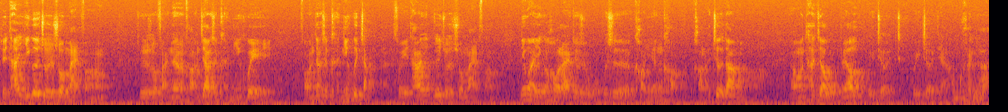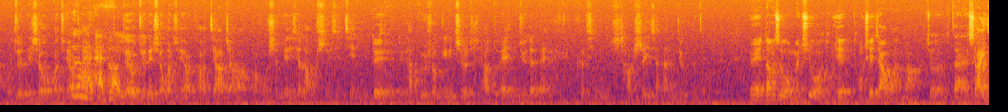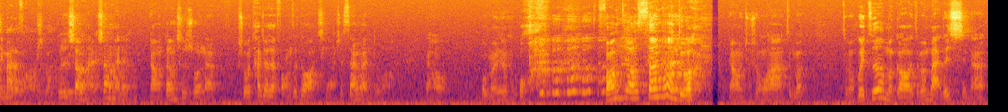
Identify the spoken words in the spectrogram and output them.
对他一个就是说买房，就是说反正房价是肯定会，房价是肯定会涨的，所以他一个就是说买房，另外一个后来就是我不是考研考考了浙大嘛啊，然后他叫我不要回浙回浙江，很难，我觉得那时候完全要就跟买靠，票一样我。觉得那时候完全要靠家长，包括身边一些老师的一些建议。对对对他，比如说给你指了这条路，哎，你觉得哎可行，你尝试一下，那你就可能走对。因为当时我们去我同学同学家玩嘛，就是在上海已经买了房了是吧？不是上海上海的，然后当时说呢，说他家的房子多少钱啊？是三万多，然后我们就哇，房子要三万多，然后就说哇，怎么怎么会这么高？怎么买得起呢？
